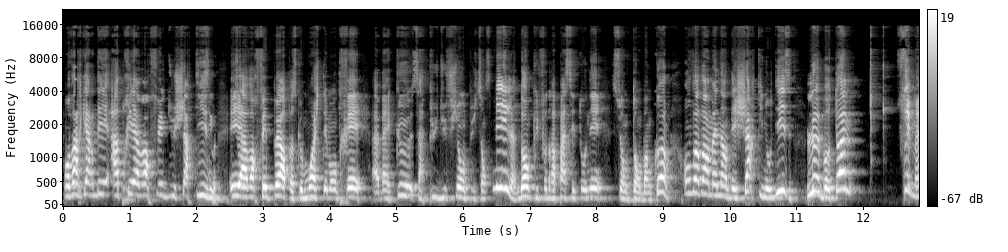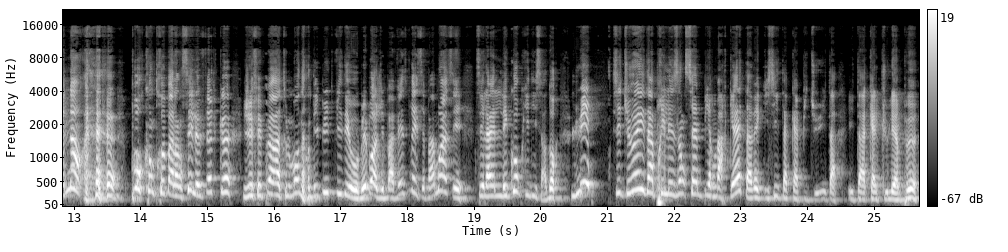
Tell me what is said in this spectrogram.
on va regarder après avoir fait du chartisme et avoir fait peur parce que moi, je t'ai montré eh ben, que ça pue du puissance 1000. Donc, il ne faudra pas s'étonner si on tombe encore. On va voir maintenant des charts qui nous disent le bottom, c'est maintenant pour contrebalancer le fait que j'ai fait peur à tout le monde en début de vidéo. Mais bon, j'ai pas fait esprit, c'est pas moi, c'est les courbes qui disent ça. Donc lui, si tu veux, il t'a pris les anciens peer market avec ici, il t'a calculé un peu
